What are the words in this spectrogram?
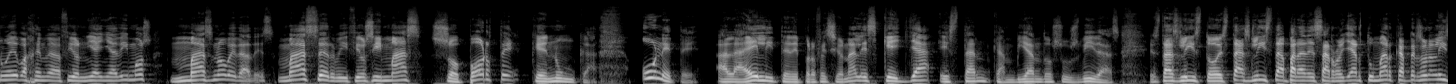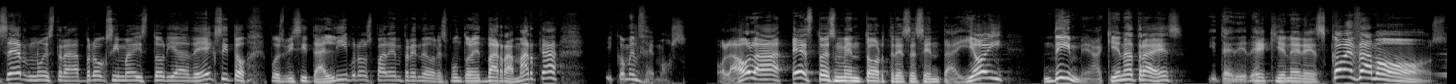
nueva generación y añadimos más novedades, más servicios y más soporte que nunca. Únete a la élite de profesionales que ya están cambiando sus vidas. ¿Estás listo? ¿Estás lista para desarrollar tu marca personal y ser nuestra próxima historia de éxito? Pues visita librosparaemprendedores.net barra marca y comencemos. Hola, hola, esto es Mentor 360 y hoy dime a quién atraes y te diré quién eres. ¡Comenzamos!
